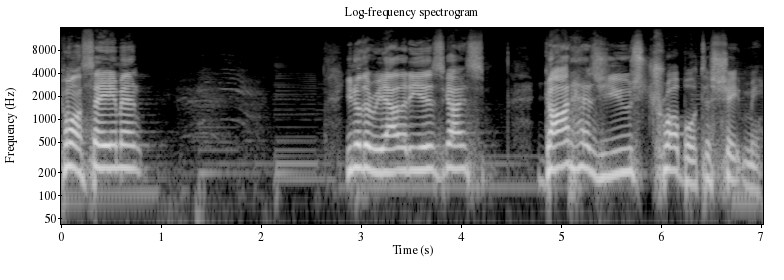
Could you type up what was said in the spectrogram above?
Come on, say amen. You know, the reality is, guys, God has used trouble to shape me.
